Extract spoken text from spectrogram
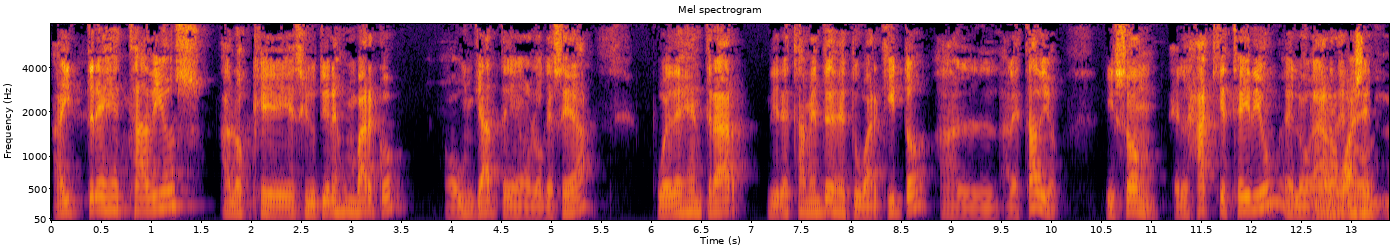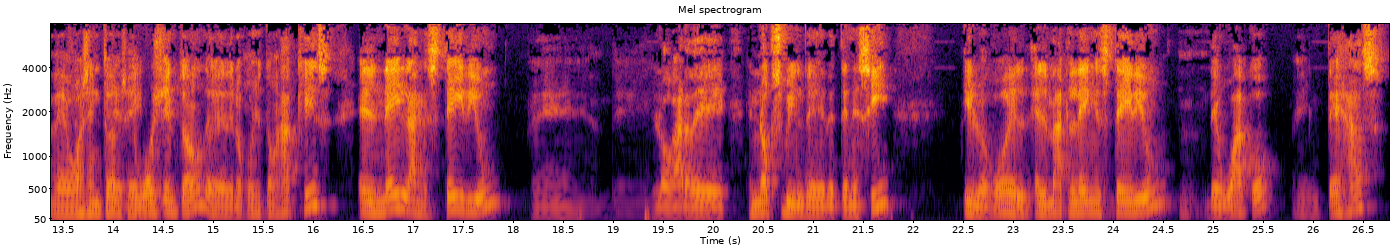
hay tres estadios a los que si tú tienes un barco o un yate o lo que sea, puedes entrar directamente desde tu barquito al, estadio. Y son el Husky Stadium, el hogar de, Washington, de, Washington, de, Washington de, los Washington Huskies, el Neyland Stadium, eh, el hogar de Knoxville de, Tennessee, y luego el, el McLean Stadium de Waco, en Texas,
